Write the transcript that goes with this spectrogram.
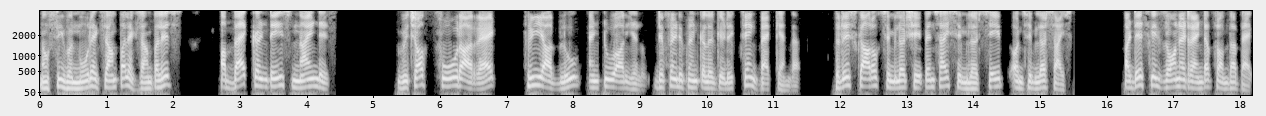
Now see one more example example is a bag contains nine disc which of four are red three are blue and two are yellow different different colour के डिस्क हैं बैग के अंदर. The disc are of similar shape and size similar shape और similar size a disc is drawn at random from the bag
